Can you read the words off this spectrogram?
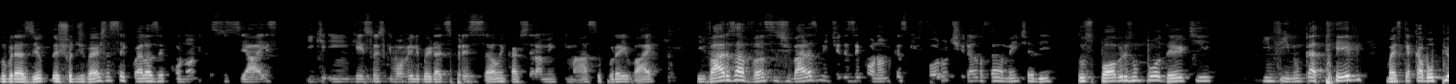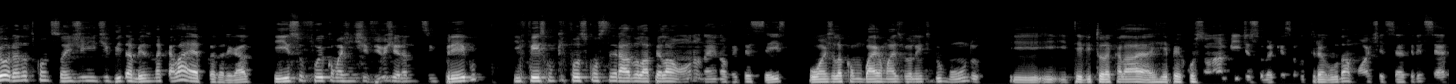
no Brasil, que deixou diversas sequelas econômicas, sociais, e em questões que envolvem liberdade de expressão, encarceramento em massa e por aí vai. E vários avanços de várias medidas econômicas que foram tirando realmente ali dos pobres um poder que, enfim, nunca teve, mas que acabou piorando as condições de, de vida mesmo naquela época, tá ligado? E isso foi, como a gente viu, gerando desemprego e fez com que fosse considerado lá pela ONU, né, em 96, o Ângela como o bairro mais violento do mundo e, e, teve toda aquela repercussão na mídia sobre a questão do Triângulo da Morte, etc, etc.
